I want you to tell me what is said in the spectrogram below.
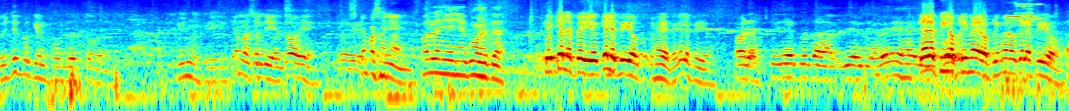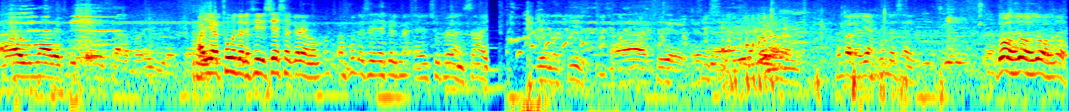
¿Y usted por qué enfundó todo? Yo no sé. ¿Qué pasó, tío? ¿Todo bien? ¿Qué pasa, ñaño? Hola, ñaño, ¿cómo estás? ¿Qué, ¿Qué le pidió? ¿Qué le pidió, jefe? ¿Qué le pidió? Hola. ¿Qué le pidió primero? Primero, ¿qué le pidió? Ah, una arepita de esa amarilla. Vaya, fúndele, sí, sí, eso queremos. Fúndele, que él, él sufre de ansiedad. Dos, dos, dos, dos.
